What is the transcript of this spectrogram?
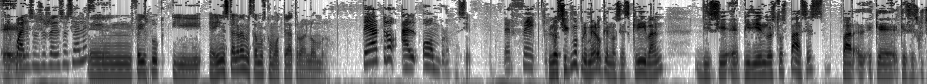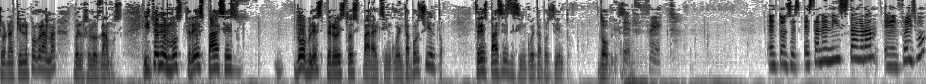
eh, ¿Cuáles son sus redes sociales? En Facebook y, e Instagram estamos como Teatro al Hombro. Teatro al hombro. Sí. Perfecto. Los cinco primero que nos escriban dici- eh, pidiendo estos pases para, eh, que, que se escucharon aquí en el programa, bueno, se los damos. Y tenemos tres pases dobles, pero esto es para el 50%. Tres pases de 50% dobles. Perfecto. Entonces, ¿están en Instagram, en Facebook?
